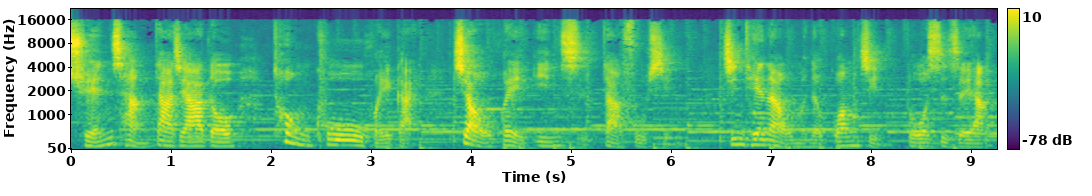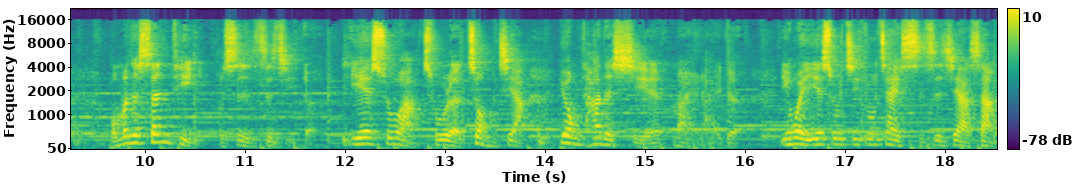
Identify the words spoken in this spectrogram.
全场大家都痛哭悔改，教会因此大复兴。今天呢、啊，我们的光景多是这样，我们的身体不是自己的，耶稣啊出了重价，用他的血买来的。因为耶稣基督在十字架上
